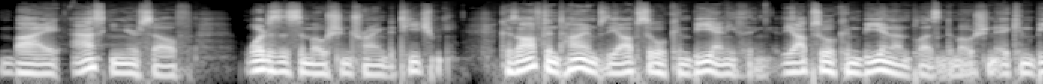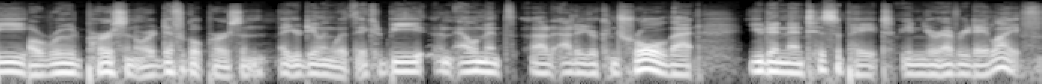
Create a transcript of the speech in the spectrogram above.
by asking yourself, what is this emotion trying to teach me? Because oftentimes the obstacle can be anything. The obstacle can be an unpleasant emotion. It can be a rude person or a difficult person that you're dealing with. It could be an element out, of your control that you didn't anticipate in your everyday life.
